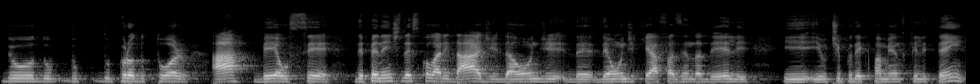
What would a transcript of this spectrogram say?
do, do, do, do, produtor A, B ou C, independente da escolaridade, da onde, de, de onde que é a fazenda dele e, e o tipo de equipamento que ele tem,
